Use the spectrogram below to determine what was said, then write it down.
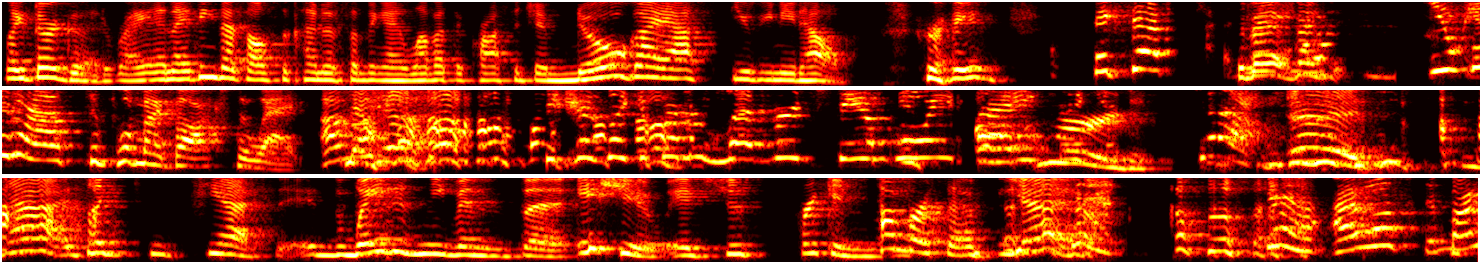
Like they're good right? And i think that's also kind of something i love at the crossfit gym. No guy asks you if you need help right Except but, but, you can have to put my box away. I'm yeah. like, because like from a leverage standpoint, it's right? Awkward. Like, yeah. Yes. yeah. It's like yes. The weight isn't even the issue. It's just freaking cumbersome. Yes. yeah, I will. My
